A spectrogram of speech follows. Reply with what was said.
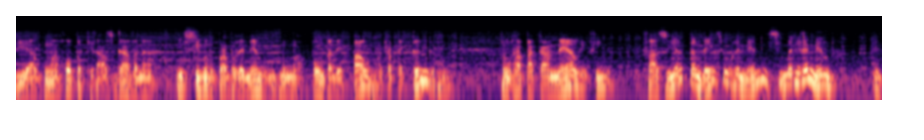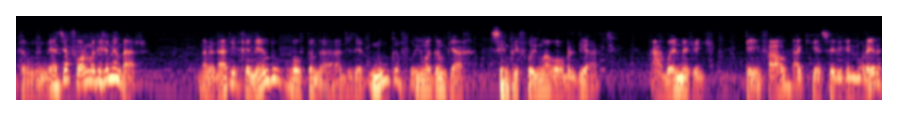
e alguma roupa que rasgava na, em cima do próprio remendo, numa ponta de pau, numa chapecanga, num, num rapacanela, enfim, né? fazia também seu remendo em cima de remendo. Então, essa é a forma de remendar. Na verdade, remendo, voltando a dizer, nunca foi uma gambiarra, sempre foi uma obra de arte. Tá bueno, minha gente? Quem fala aqui é Severino Moreira,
